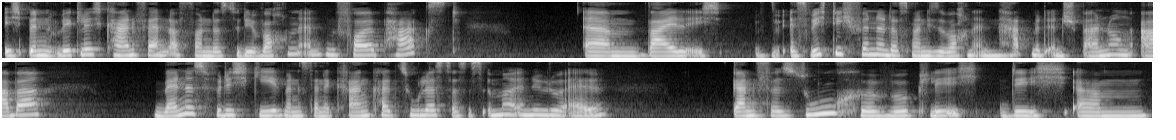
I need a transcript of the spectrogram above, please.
ich bin wirklich kein Fan davon, dass du die Wochenenden vollpackst, ähm, weil ich es wichtig finde, dass man diese Wochenenden hat mit Entspannung, aber wenn es für dich geht, wenn es deine Krankheit zulässt, das ist immer individuell, dann versuche wirklich, dich ähm,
